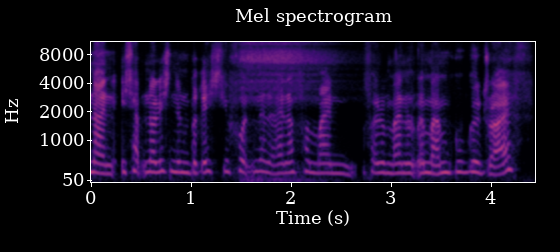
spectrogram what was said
Nein, ich habe neulich einen Bericht gefunden in einer von meinen, von meinen, in meinem Google Drive.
